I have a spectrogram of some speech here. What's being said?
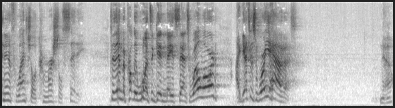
an influential commercial city. To them, it probably once again made sense. Well, Lord, I guess this is where you have us. No,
